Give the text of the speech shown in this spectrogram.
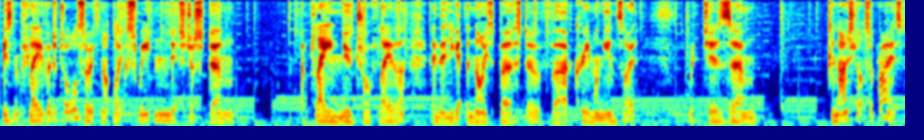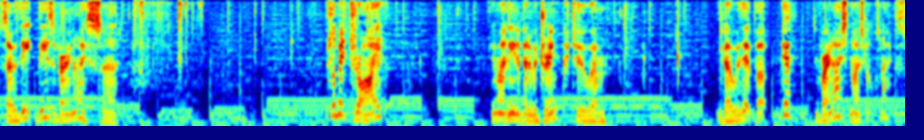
isn't flavoured at all, so it's not like sweetened, it's just um, a plain neutral flavour, and then you get the nice burst of uh, cream on the inside, which is um, a nice little surprise. So the, these are very nice. Uh, a little bit dry. You might need a bit of a drink to um, go with it, but yeah, very nice, nice little snacks.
